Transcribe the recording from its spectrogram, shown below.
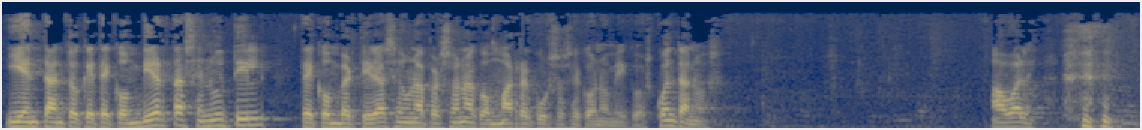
Y en tanto que te conviertas en útil, te convertirás en una persona con más recursos económicos. Cuéntanos. Ah, vale.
